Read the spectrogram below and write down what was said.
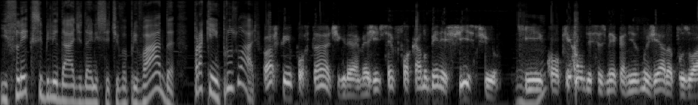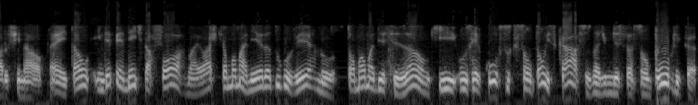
e flexibilidade da iniciativa privada para quem? Para o usuário. Eu acho que é importante, Guilherme, a gente sempre focar no benefício que uhum. qualquer um desses mecanismos gera para o usuário final. É, então, independente da forma, eu acho que é uma maneira do governo tomar uma decisão que os recursos que são tão escassos na administração pública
